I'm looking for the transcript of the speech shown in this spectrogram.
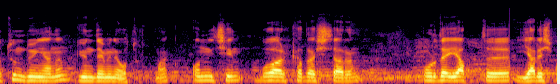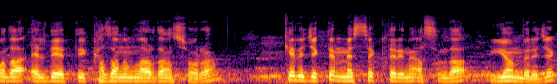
bütün dünyanın gündemine oturtmak. Onun için bu arkadaşların burada yaptığı yarışmada elde ettiği kazanımlardan sonra gelecekte mesleklerine aslında yön verecek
